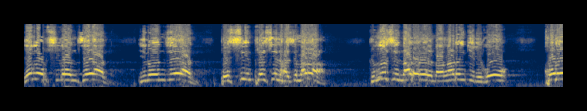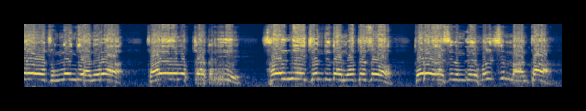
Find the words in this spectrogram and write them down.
영업시간 제한, 인원 제한, 배신, 패신 하지 마라. 그것이 나라를 망하는 길이고 코로나로 죽는 게 아니라 자영업자들이 삶에 견디다 못해서 돌아가시는 게 훨씬 많다.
